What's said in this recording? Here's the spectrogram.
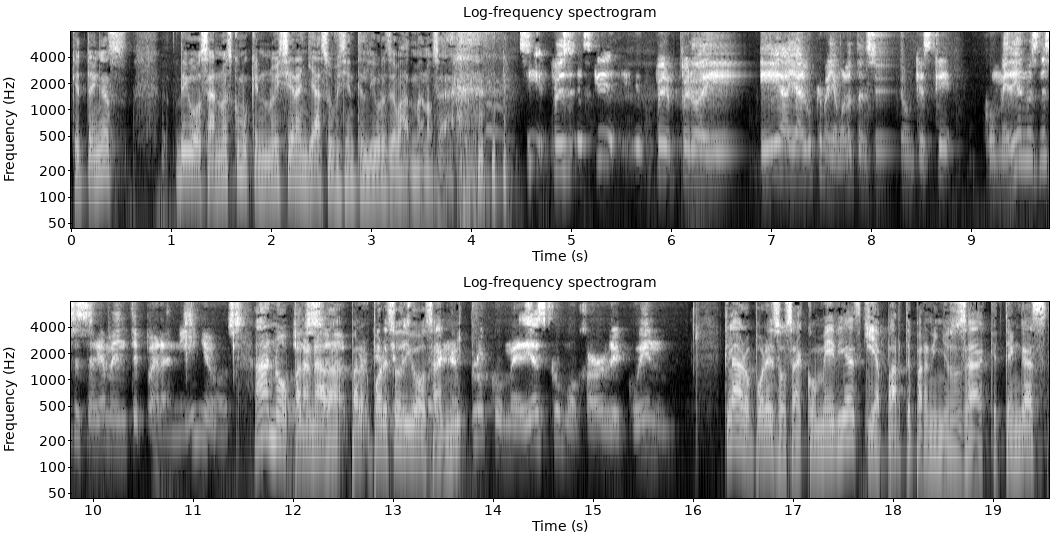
Que tengas, digo, o sea, no es como que no hicieran ya suficientes libros de Batman, o sea. Sí, pues es que, pero, pero ahí hay algo que me llamó la atención, que es que comedia no es necesariamente para niños. Ah, no, para nada. por eso digo, o sea. Por ejemplo, comedias como Harley Quinn. Claro, por eso, o sea, comedias y aparte para niños. O sea, que tengas.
